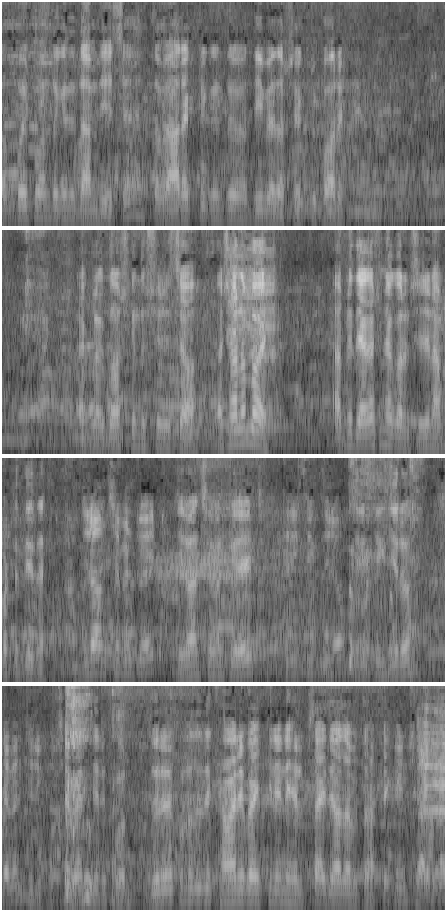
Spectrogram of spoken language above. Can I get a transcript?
নব্বই পর্যন্ত কিন্তু দাম দিয়েছে তবে আরেকটু কিন্তু দিবে দর্শক একটু পরে। এক লাখ দশ কিন্তু শেষে চাওয়া। আচ্ছা আলম ভাই আপনি দেখাশোনা করেন শেষে নাম্বারটা দিয়ে দেন। Zero one seven two eight. Zero one seven two eight. Three six zero. Three six zero. Seven three four. Seven three four. দূরের কোনো যদি খামারি বাইক কিনে নিয়ে হেল্প চাই দেওয়া যাবে তো হাট থেকে। ইনশাআল্লাহ।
